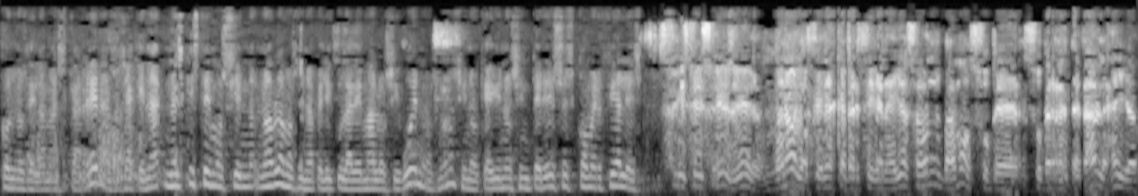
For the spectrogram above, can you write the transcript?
con los de las más carreras. O sea que no, es que estemos siendo, no hablamos de una película de malos y buenos, ¿no? Sino que hay unos intereses comerciales. Sí, sí, sí, sí. Bueno, los fines que persiguen ellos son, vamos, súper, súper respetables ellos.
